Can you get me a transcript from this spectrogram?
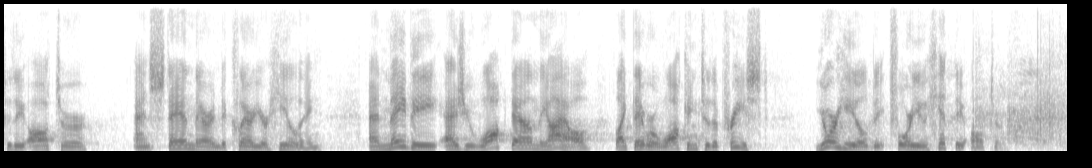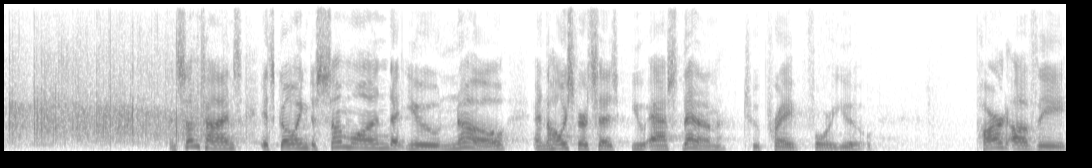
to the altar and stand there and declare your healing. And maybe as you walk down the aisle, like they were walking to the priest, you're healed before you hit the altar. And sometimes it's going to someone that you know and the Holy Spirit says, You ask them to pray for you. Part of the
